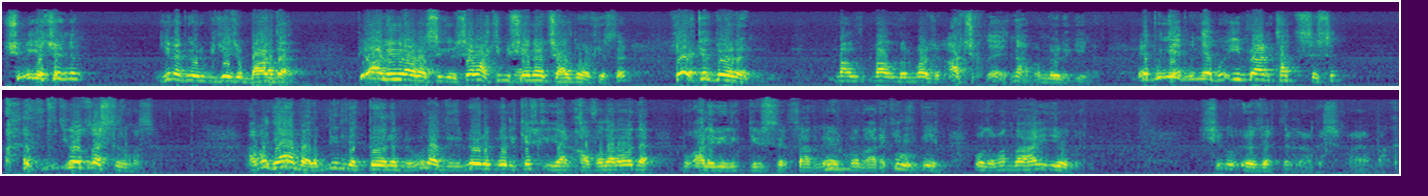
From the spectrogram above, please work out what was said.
Şimdi geçen gün yine böyle bir gece barda bir Alevi havası gibi semah gibi şeyler çaldı orkestra. Herkes böyle bal, baldır bacak açık. E, ne yapalım böyle giyinir. E bu ne bu ne bu İbrahim Tatlıses'in yozlaştırması. Ama ne yapalım millet böyle mi? Ulan dedi böyle böyle keşke yani kafalarına da bu Alevilik girse sadece el kol hareketi değil. O zaman daha iyi olur. Şimdi özetle kardeşim aya bakın.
